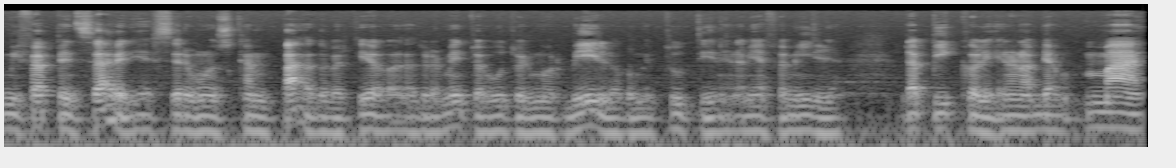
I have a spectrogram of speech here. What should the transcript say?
mi, fa pensare di essere uno scampato perché io naturalmente ho avuto il morbillo come tutti nella mia famiglia da piccoli e non abbiamo mai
